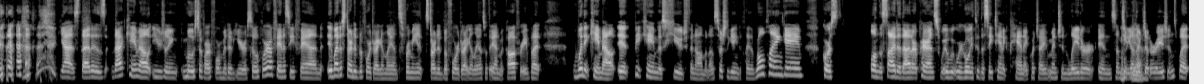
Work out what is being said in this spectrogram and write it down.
yes, that is that came out usually most of our formative years. So if we're a fantasy fan, it might have started before Dragonlance. For me, it started before Dragonlance with Anne McCaffrey, but when it came out, it became this huge phenomenon, especially getting to play the role playing game. Of course, on the side of that, our parents we, were going through the satanic panic, which I mentioned later in some of the yeah. other generations. But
